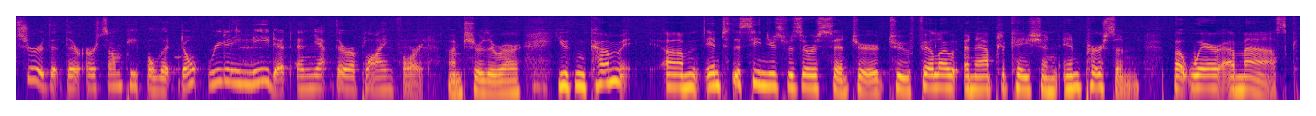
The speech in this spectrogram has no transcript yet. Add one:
sure that there are some people that don't really need it, and yet they're applying for it. I'm sure there are. You can come um, into the Seniors Resource Center to fill out an application in person, but wear a mask.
